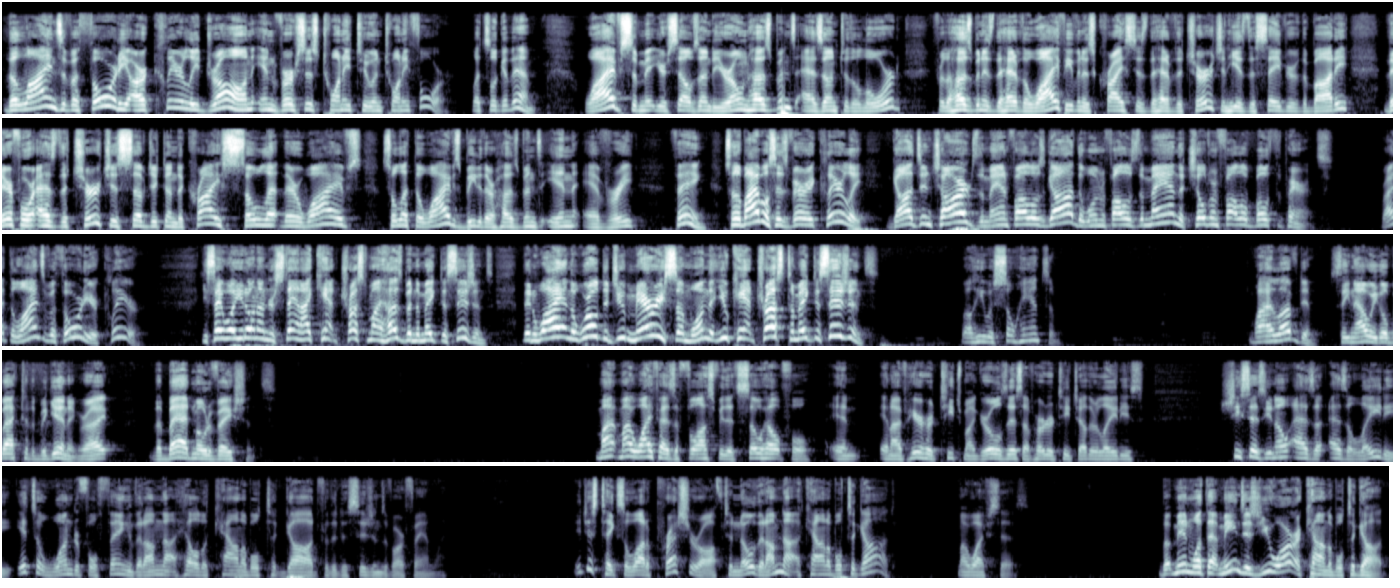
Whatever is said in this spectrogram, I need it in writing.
The lines of authority are clearly drawn in verses 22 and 24. Let's look at them. Wives, submit yourselves unto your own husbands as unto the Lord. For the husband is the head of the wife, even as Christ is the head of the church, and he is the Savior of the body. Therefore, as the church is subject unto Christ, so let their wives, so let the wives be to their husbands in every thing. So the Bible says very clearly God's in charge, the man follows God, the woman follows the man, the children follow both the parents. Right? The lines of authority are clear. You say, well, you don't understand. I can't trust my husband to make decisions. Then why in the world did you marry someone that you can't trust to make decisions? Well, he was so handsome. Well, I loved him. See, now we go back to the beginning, right? The bad motivations. My, my wife has a philosophy that's so helpful, and and I've heard her teach my girls this, I've heard her teach other ladies. She says, you know, as a, as a lady, it's a wonderful thing that I'm not held accountable to God for the decisions of our family. It just takes a lot of pressure off to know that I'm not accountable to God, my wife says. But men, what that means is you are accountable to God.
